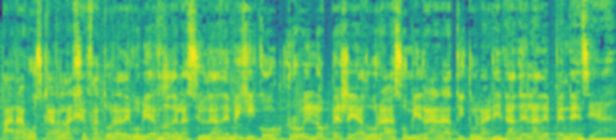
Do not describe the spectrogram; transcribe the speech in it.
para buscar la jefatura de gobierno de la Ciudad de México, Rui López Riadura asumirá la titularidad de la dependencia.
